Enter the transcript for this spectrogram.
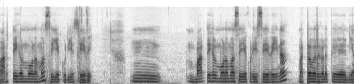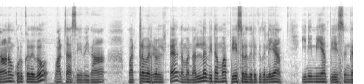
வார்த்தைகள் மூலமாக செய்யக்கூடிய சேவை. வார்த்தைகள் மூலமாக செய்யக்கூடிய சேவைனா மற்றவர்களுக்கு ஞானம் கொடுக்கறதும் வாட்சா சேவை தான் மற்றவர்கள்ட்ட நம்ம நல்ல விதமாக பேசுகிறது இருக்குது இல்லையா? இனிமையாக பேசுங்க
